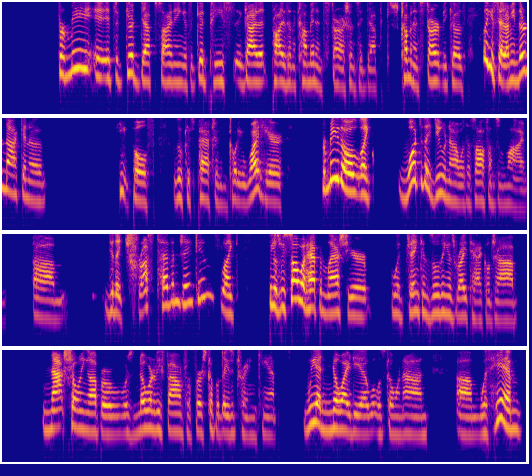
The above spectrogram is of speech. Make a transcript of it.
For me, it's a good depth signing. It's a good piece. A guy that probably is going to come in and start. I shouldn't say depth, come in and start because, like you said, I mean, they're not going to keep both Lucas Patrick and Cody Whitehair. For me, though, like, what do they do now with this offensive line? Um, do they trust Teven Jenkins? Like, because we saw what happened last year with Jenkins losing his right tackle job not showing up or was nowhere to be found for the first couple of days of training camp. We had no idea what was going on um, with him.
